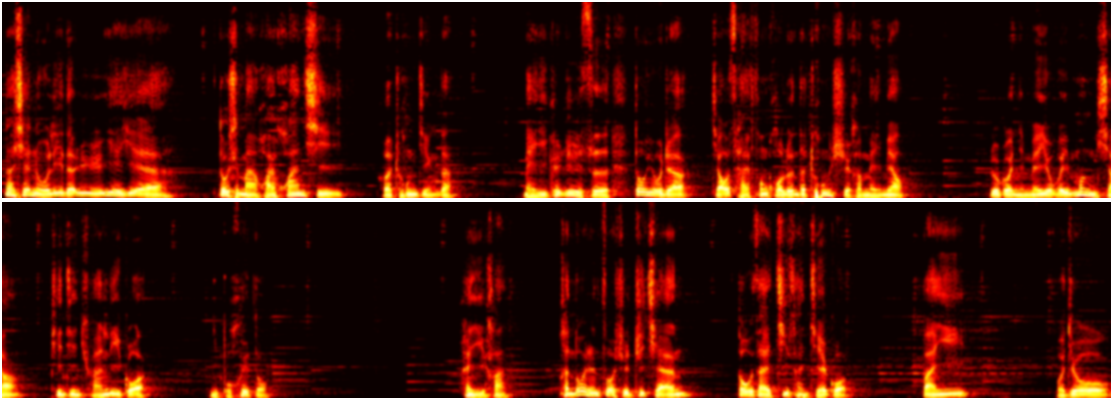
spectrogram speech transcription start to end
那些努力的日日夜夜，都是满怀欢喜和憧憬的，每一个日子都有着脚踩风火轮的充实和美妙。如果你没有为梦想拼尽全力过，你不会懂。很遗憾。很多人做事之前都在计算结果，万一我就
